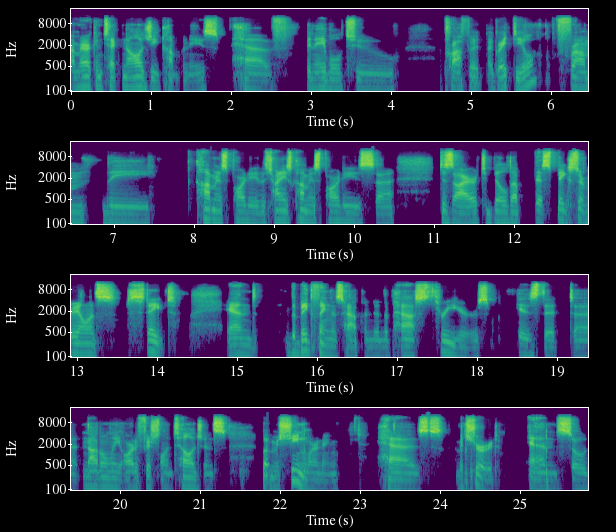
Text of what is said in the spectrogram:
American technology companies have been able to profit a great deal from the Communist Party, the Chinese Communist Party's uh, desire to build up this big surveillance state. And the big thing that's happened in the past three years is that uh, not only artificial intelligence, but machine learning has matured. And so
